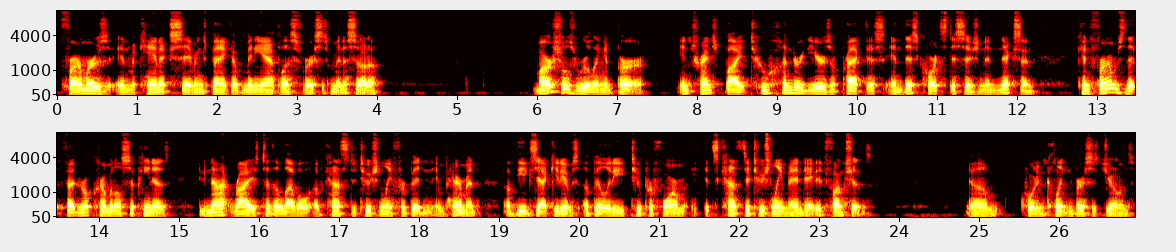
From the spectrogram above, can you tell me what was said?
Farmers and Mechanics Savings Bank of Minneapolis versus Minnesota. Marshall's ruling in Burr, entrenched by 200 years of practice, and this court's decision in Nixon confirms that federal criminal subpoenas do not rise to the level of constitutionally forbidden impairment of the executive's ability to perform its constitutionally mandated functions. Um, quoting Clinton versus Jones.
